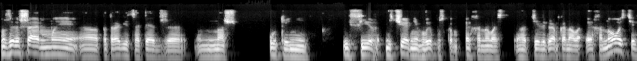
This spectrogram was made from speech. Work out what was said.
Ну, завершаем мы э, по традиции, опять же, наш утренний эфир вечерним выпуском «Эхо новостей», э, телеграм-канала «Эхо новости».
